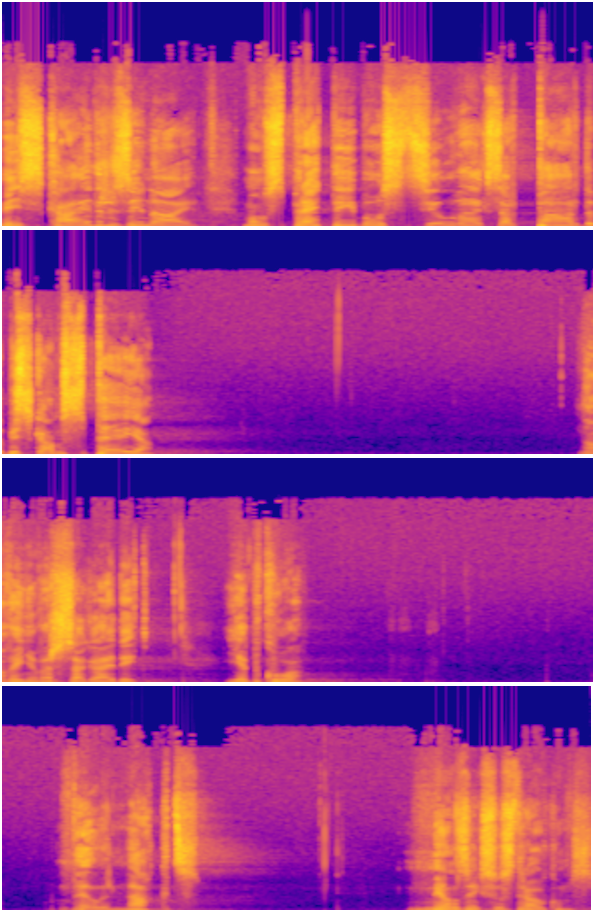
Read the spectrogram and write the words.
Viņi skaidri zināja, mums pretī būs cilvēks ar pārdabiskām spējām. No viņa var sagaidīt jebko. Vēl ir nakts, milzīgs uztraukums.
